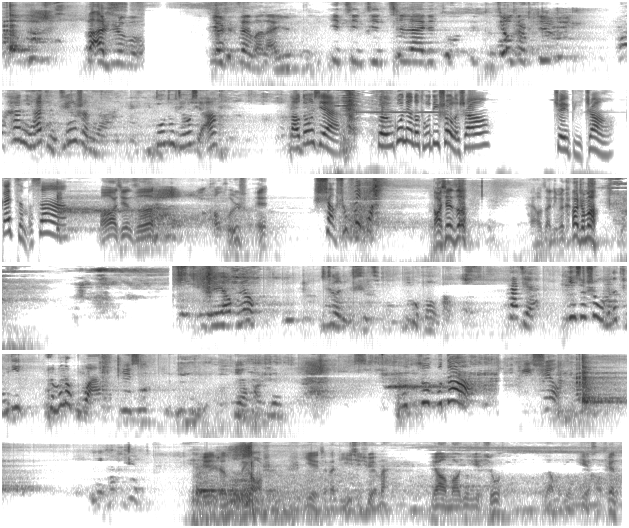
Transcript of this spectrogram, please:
八师傅，要是再晚来一步，你亲亲挚爱的徒弟就嗝屁了！我看你还挺精神的，你多吐几口血啊！老东西，本姑娘的徒弟受了伤，这笔账该怎么算啊？八仙子要趟浑水，少说废话！大仙子还要在里面看什么？绝瑶不要这里的事情不该我管。大姐，叶修是我们的徒弟，怎么能不管？叶修，叶浩天，我做不到，必须要做。你看看这个。天神木的钥匙是叶家的嫡系血脉，要么用叶修的，要么用叶浩天的，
